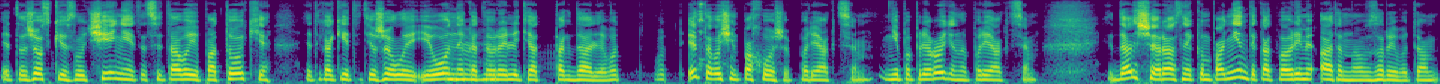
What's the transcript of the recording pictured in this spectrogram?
Это жесткие излучения, это цветовые потоки, это какие-то тяжелые ионы, угу. которые летят и так далее. Вот вот это очень похоже по реакциям. Не по природе, но по реакциям. И дальше разные компоненты, как во время атомного взрыва. Там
